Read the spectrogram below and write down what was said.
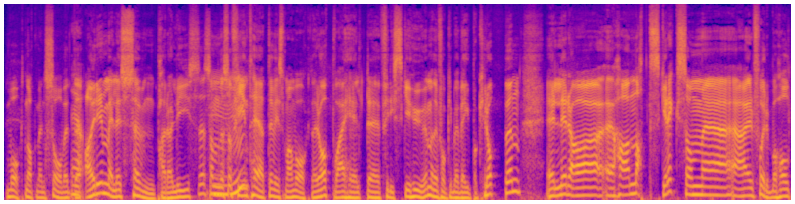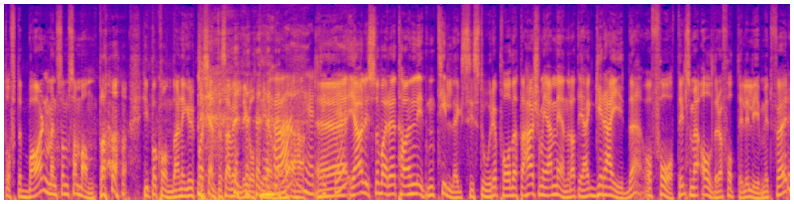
våkne opp med en sovet Ja. arm, eller søvnparalyse, som det så fint heter hvis man våkner opp og er helt eh, frisk i huet, men du får ikke beveget på kroppen. Eller da eh, ha nattskrekk, som eh, er forbeholdt ofte barn, men som Samantha, hypokonderen i gruppa, kjente seg veldig godt igjen i. Ja, helt Eh. Jeg har lyst til å bare ta en liten tilleggshistorie på dette her, som jeg mener at jeg greide å få til, som jeg aldri har fått til i livet mitt før.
